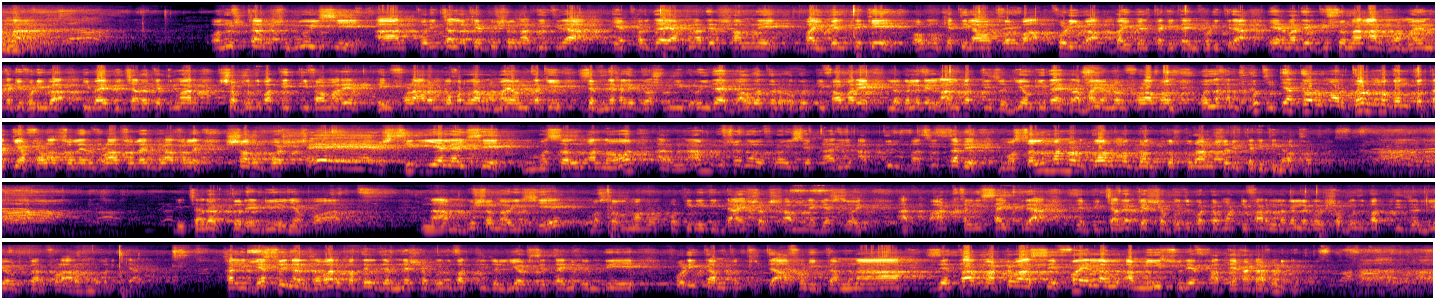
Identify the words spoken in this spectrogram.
না অনুষ্ঠান শুরু হইছে, আর পরিচালকের ঘোষণা দিতরা, এ পর্যায়ে আপনাদের সামনে বাইবেল থেকে অমুখে তিলাওয়াত করবা, পড়িবা। বাইবেল থেকে তাই পড়িতরা, এর বাদে ঘোষণা আর রামায়ণ থেকে পড়িবা। ইবাই বিচারকে তোমার সবুজ বাতি টিফা মারের এই ফড়া আরম্ভ করা রামায়ণ থাকি। যেমনি খালি দশ মিনিট হই যায় বাউয়াতর অগর টিফা মারে লগে লগে লাল বাতি জ্বলিয়ে উঠি দেয় রামায়ণের ফলাফল ওল্লাখান প্রতিটা ধর্মর ধর্মগ্রন্থ তাকিয়া ফলা চলের ফলা চলের ফলা চলে। সর্বশেষ নাম বিচারক তো নাম ঘোষণা মুসলমানের প্রতিনিধি ডাইশর সামনে গেছই আর পাট খালি সাইকরা যে বিচারকের সবুজ বটম টিফার লগে লগে সবুজ বাতি জ্বলিয়ে উঠতে আর পড়া আরম্ভ করিতে খালি গেছই না যাবার বাদেও যেমনে সবুজ বাতি জ্বলিয়ে উঠছে তাই কিন্তু পড়িতাম তো কিতাব পড়িতাম না যেটা বাটো আছে পয়লাও আমি সুরে ফাতেহাটা পড়ি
